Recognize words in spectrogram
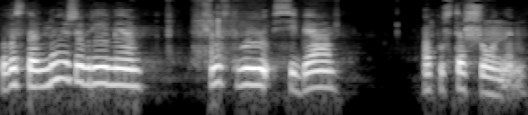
В остальное же время чувствую себя опустошенным.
